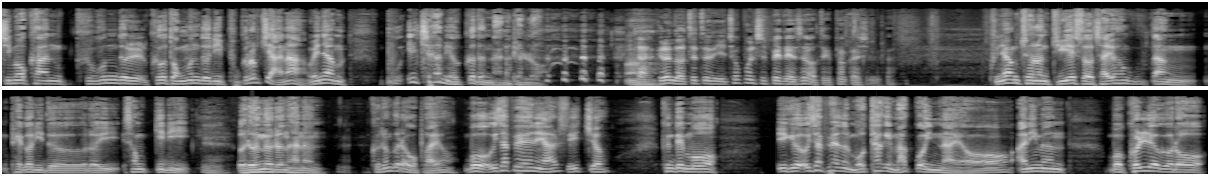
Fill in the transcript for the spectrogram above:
지목한 그분들 그 동문들이 부끄럽지 않아. 왜냐하면 뭐 일체감이 없거든 나는 별로. 어. 자, 그런데 어쨌든 이 촛불 집회에 대해서는 어떻게 평가하십니까? 그냥 저는 뒤에서 자유한국당 패거리들의 성길이 예. 어른어른하는 그런 거라고 봐요. 뭐 의사표현해야 할 수 있죠. 근데 뭐 이게 의사표현을 못하게 막고 있나요? 아니면 뭐 권력으로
